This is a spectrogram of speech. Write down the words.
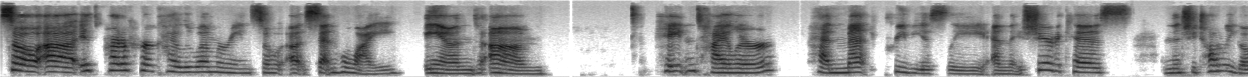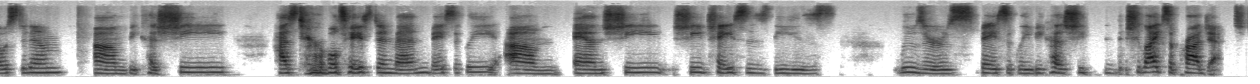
so uh, it's part of her Kailua Marine, so uh, set in Hawaii. And um, Kate and Tyler had met previously and they shared a kiss. And then she totally ghosted him um, because she has terrible taste in men, basically. Um, and she she chases these losers basically because she she likes a project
